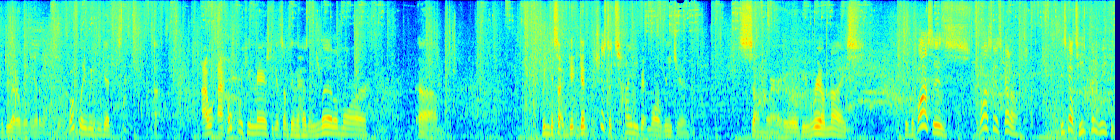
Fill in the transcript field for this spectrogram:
We'll do that over in the other one, too. Hopefully we can get I, I hope we can manage to get something that has a little more. Um, we can get some, get get just a tiny bit more region somewhere. It will be real nice. Because the boss is the boss is kind of he's got he's pretty beefy.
